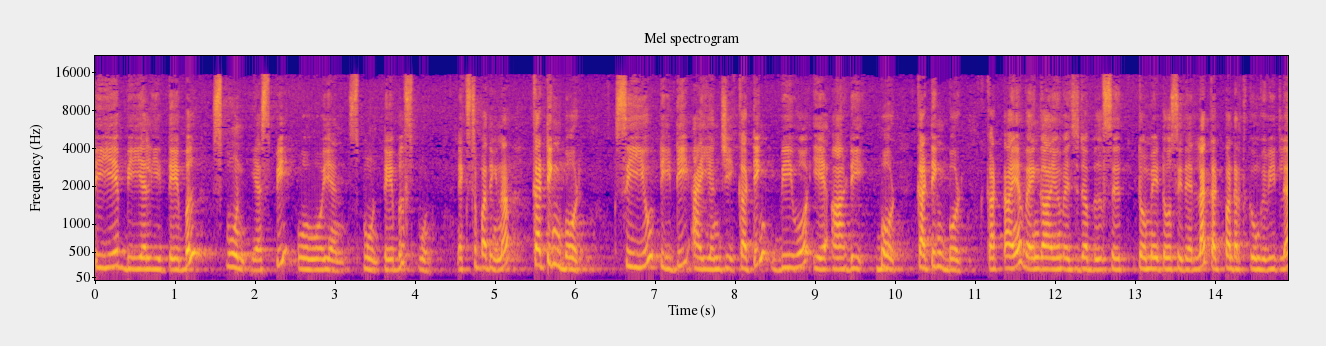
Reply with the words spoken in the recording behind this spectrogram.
T A B L E tablespoon S P O O N spoon tablespoon next பாத்தீங்கன்னா cutting board C U T T I N G cutting B O A R D board cutting board கட்டாயம் வெங்காயம் வெஜிடபிள்ஸ் டொமேட்டோஸ் இதெல்லாம் கட் பண்றதுக்கு உங்க வீட்டில்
